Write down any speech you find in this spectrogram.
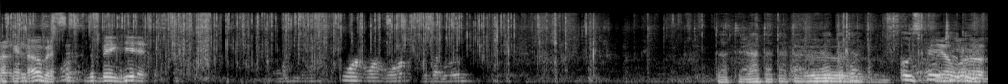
I don't know, but it's, it's a big hit. Da, da, da, da, da, da, da, da. Oh, spirit token.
